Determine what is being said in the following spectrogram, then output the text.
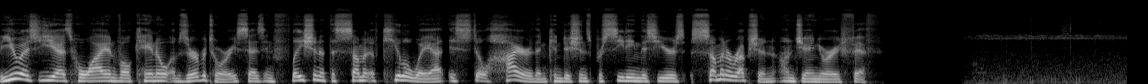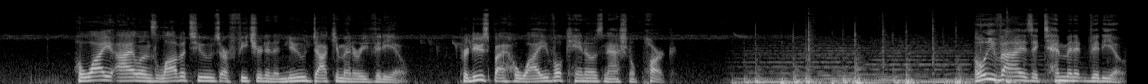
The USGS Hawaiian Volcano Observatory says inflation at the summit of Kilauea is still higher than conditions preceding this year's summit eruption on January 5th. Hawaii Island's lava tubes are featured in a new documentary video, produced by Hawaii Volcanoes National Park. Olivai is a 10 minute video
